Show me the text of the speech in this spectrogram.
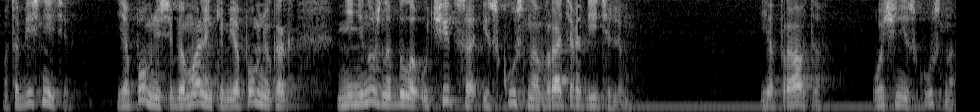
Вот объясните. Я помню себя маленьким, я помню, как мне не нужно было учиться искусно врать родителям. Я правда очень искусно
